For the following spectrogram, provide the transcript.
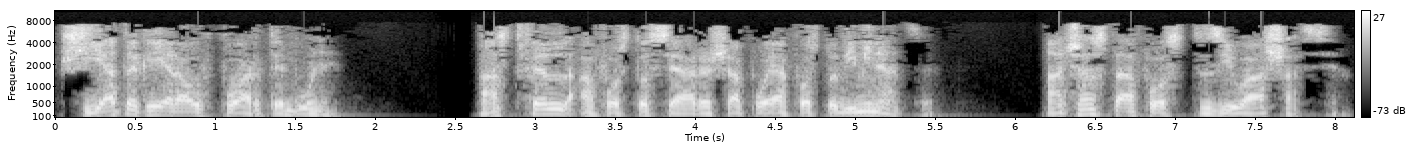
și iată că erau foarte bune. Astfel a fost o seară și apoi a fost o dimineață. Aceasta a fost ziua a șasea.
